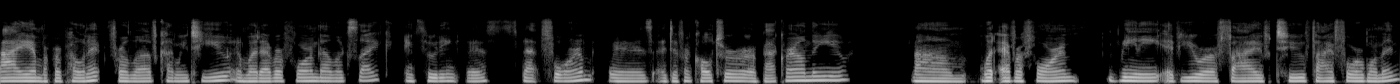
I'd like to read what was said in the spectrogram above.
I am a proponent for love coming to you in whatever form that looks like, including if that form is a different culture or background than you. Um, whatever form meaning if you are a five two, five four woman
